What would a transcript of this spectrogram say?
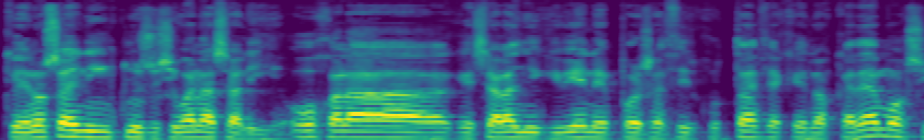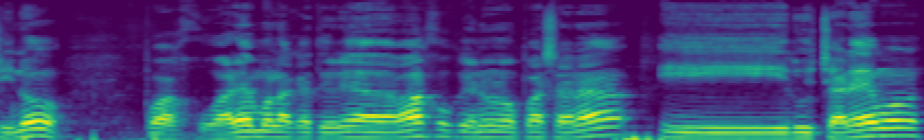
que no saben incluso si van a salir. Ojalá que sea el año que viene por esas circunstancias que nos quedemos, si no, pues jugaremos la categoría de abajo, que no nos pasa nada, y lucharemos.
